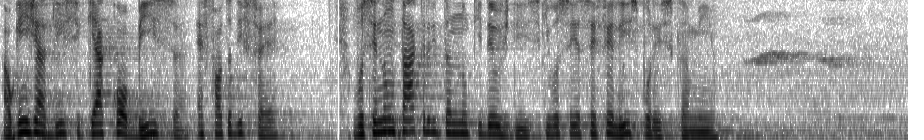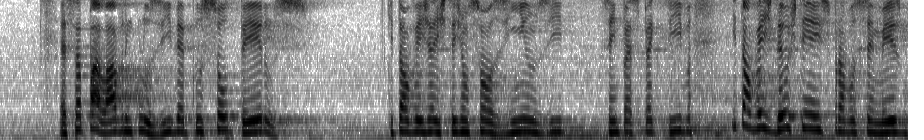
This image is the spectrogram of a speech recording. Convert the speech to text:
Alguém já disse que a cobiça é falta de fé. Você não está acreditando no que Deus disse, que você ia ser feliz por esse caminho. Essa palavra, inclusive, é para os solteiros, que talvez já estejam sozinhos e sem perspectiva. E talvez Deus tenha isso para você mesmo,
